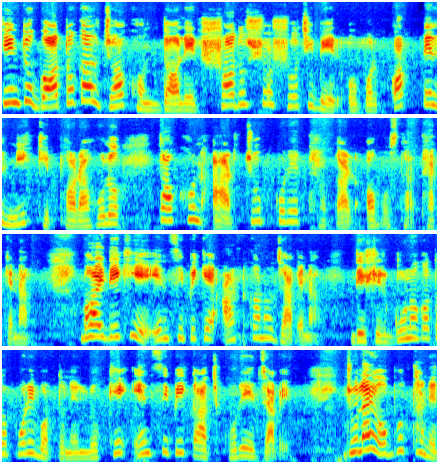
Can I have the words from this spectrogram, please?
কিন্তু গতকাল যখন দলের সদস্য সচিবের ওপর ককটেল নিক্ষেপ করা হলো, তখন আর চুপ করে থাকার অবস্থা থাকে না। ভয় দেখিয়ে এনসিপিকে আটকানো যাবে না। দেশের গুণগত পরিবর্তনের লক্ষ্যে এনসিপি কাজ করে যাবে। জুলাই অভ্যুত্থানের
